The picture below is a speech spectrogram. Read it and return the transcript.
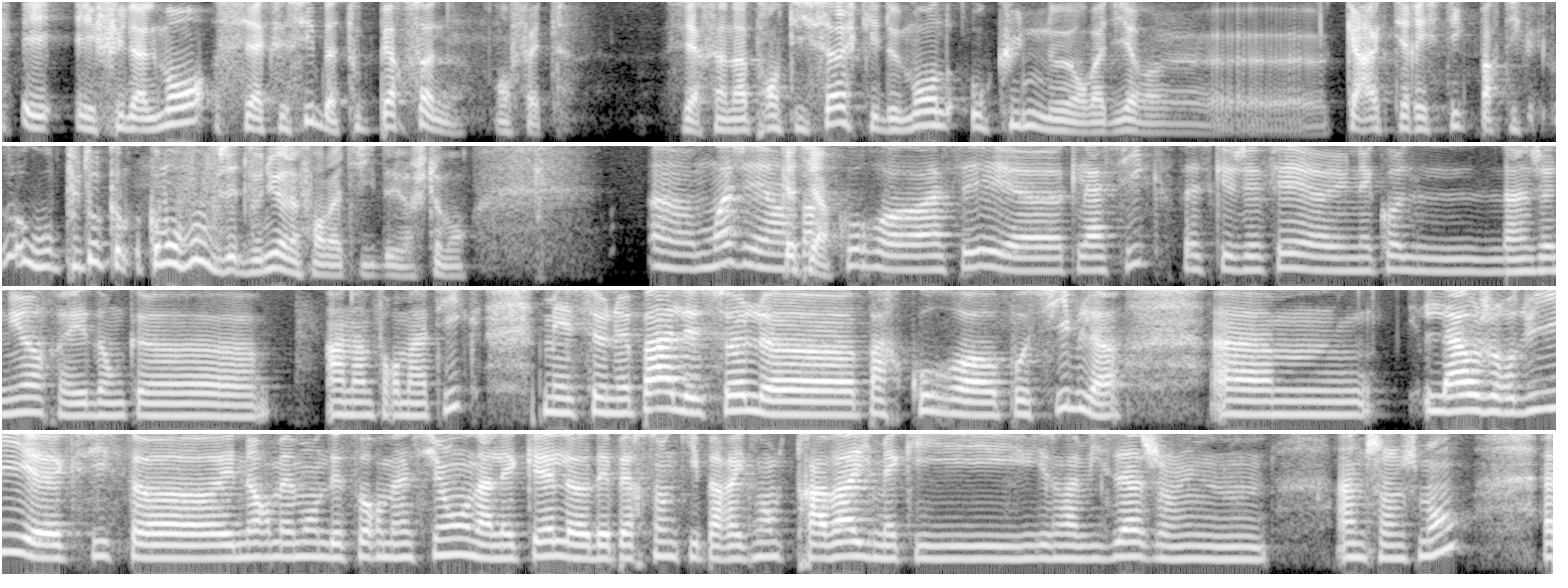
Et, et finalement, c'est accessible à toute personne en fait. C'est-à-dire que c'est un apprentissage qui demande aucune, on va dire, euh, caractéristique particulière. Ou plutôt, comment vous, vous êtes venu à l'informatique, d'ailleurs, justement? Euh, moi, j'ai un parcours euh, assez classique parce que j'ai fait une école d'ingénieur et donc en informatique, mais ce n'est pas le seul euh, parcours euh, possible. Euh, là, aujourd'hui, existe énormément de formations dans lesquelles des personnes qui, par exemple, travaillent, mais qui envisagent un changement,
